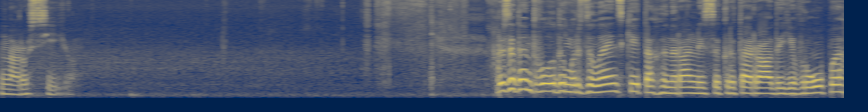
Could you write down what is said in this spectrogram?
на Росію. Президент Володимир Зеленський та генеральний секретар Ради Європи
